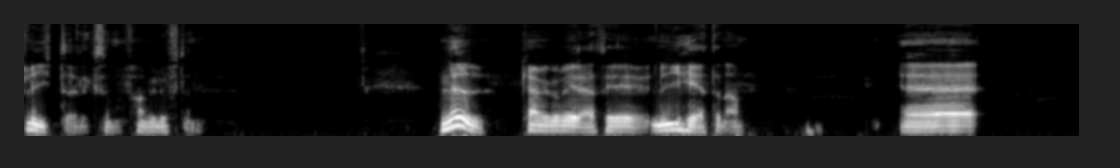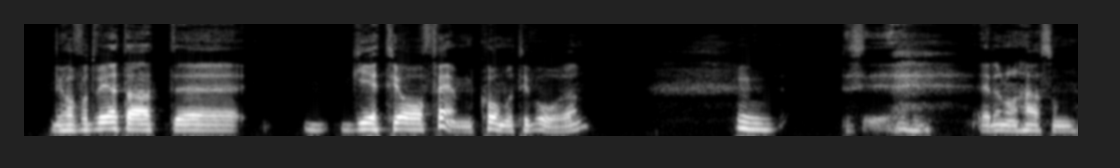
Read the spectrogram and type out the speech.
flyter liksom fram i luften. Nu kan vi gå vidare till nyheterna. Eh, vi har fått veta att eh, GTA 5 kommer till våren. Mm. Är det någon här som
